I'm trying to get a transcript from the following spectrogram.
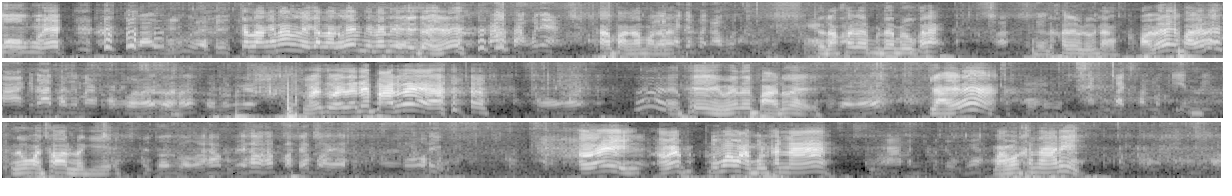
งงเลยกำลังทิ้งเลยกำลังนั่นเลยกำลังเล่นอยู่นั่นเฉยๆเลยข้างสั่งปะเนี่ยอะฝั่งครับฝั่งแล้แล้ววใครจะเปิดเอาคนเดี๋ยวเราค่อยเดินเดินไปดูก็ได้เดี๋ยวเราค่อยเดินไปดูสั่งปล่อยไปเลยปล่อยไปเลยมาก็ได้พาเลยมาพาเลยเปิดไหมเปิดไหมเปิดไหมเมื่อกี้สวยสวยได้ปลาด้วยอะมองไว้เออเท่เว้ยได้ปลาด้วย ใหญ่นะใหญ่เนี่ยปัดช่อนเมื่อกี้พี่นึกว่าปลาช่อนเมื่อกี้พี่ต้นบอกว่าห้ามห้ามปล่อยให้ปล่อยอะโอ้ยเอ้ยเอาไว้นึกว่าหวานบนคันนา น้ำมันอยู่บนดุเนี่ยหวานบนคันนาดิเอา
